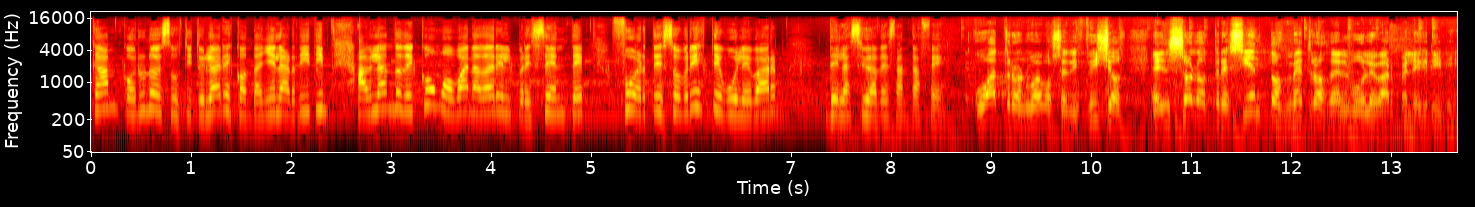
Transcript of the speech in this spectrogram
CAM, con uno de sus titulares, con Daniel Arditi, hablando de cómo van a dar el presente fuerte sobre este bulevar de la ciudad de Santa Fe cuatro nuevos edificios en solo 300 metros del Boulevard Pellegrini.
